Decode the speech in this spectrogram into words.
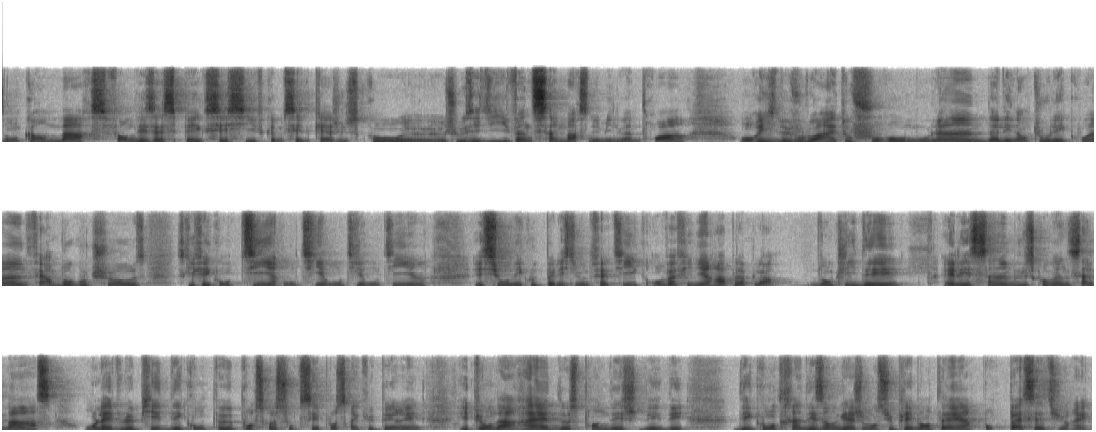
Donc en mars, forme des aspects excessifs, comme c'est le cas jusqu'au, euh, je vous ai dit, 25 mars 2023, on risque de vouloir être au four au moulin, d'aller dans tous les coins, de faire beaucoup de choses, ce qui fait qu'on tire, on tire, on tire, on tire, et si on n'écoute pas les signaux de fatigue, on va finir à plat plat. Donc l'idée, elle est simple, jusqu'au 25 mars, on lève le pied dès qu'on peut pour se ressourcer, pour se récupérer, et puis on arrête de se prendre des, des contraintes, des engagements supplémentaires pour pas saturer.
